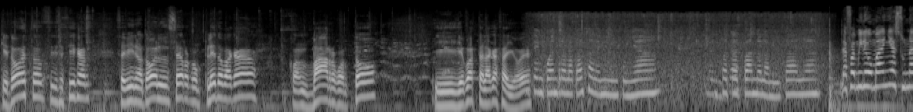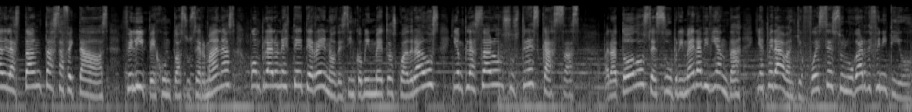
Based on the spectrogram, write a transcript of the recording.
Que todo esto, si se fijan, se vino todo el cerro completo para acá, con barro, con todo, y llegó hasta la casa yo. ¿eh? Se encuentra la casa de mi cuñada, está tapando la mitad ya. La familia Omaña es una de las tantas afectadas. Felipe, junto a sus hermanas, compraron este terreno de 5.000 metros cuadrados y emplazaron sus tres casas. Para todos es su primera vivienda y esperaban que fuese su lugar definitivo.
